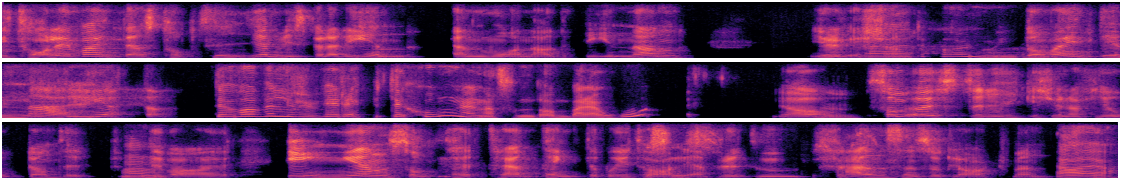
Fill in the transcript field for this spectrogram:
Italien var inte ens topp 10 när vi spelade in en månad innan Eurovision. Nej, det var De var inte i närheten det var väl vid repetitionerna som de bara whoop. Ja, mm. som Österrike 2014 typ. Mm. Det var ingen som tänkte på Italien Precis. förutom fansen såklart. Men... Ja, ja.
